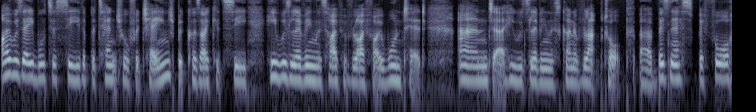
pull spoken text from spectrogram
I was able to see the potential for change because I could see he was living the type of life I wanted. And uh, he was living this kind of laptop uh, business before,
